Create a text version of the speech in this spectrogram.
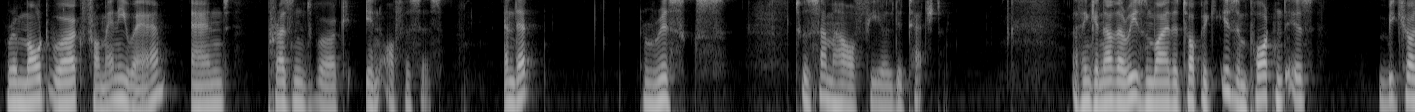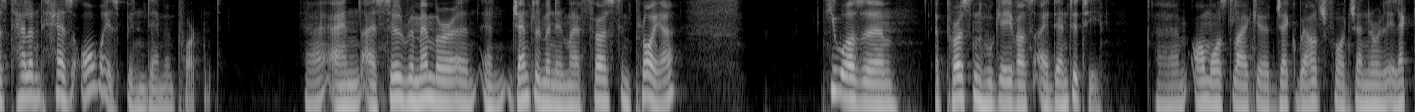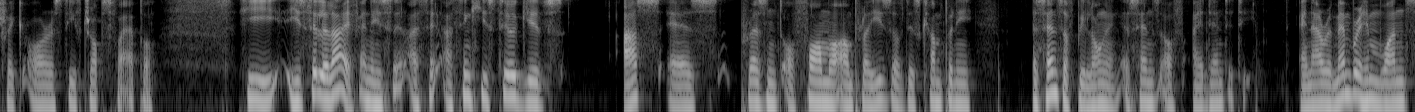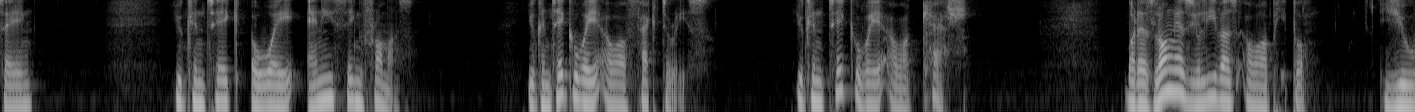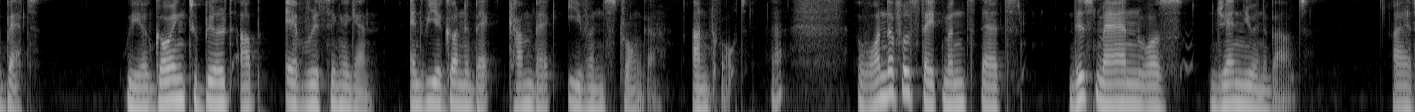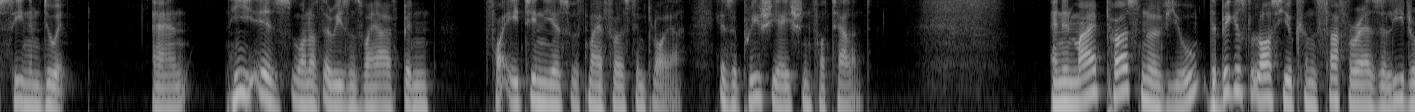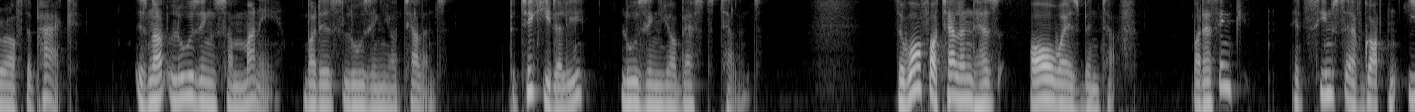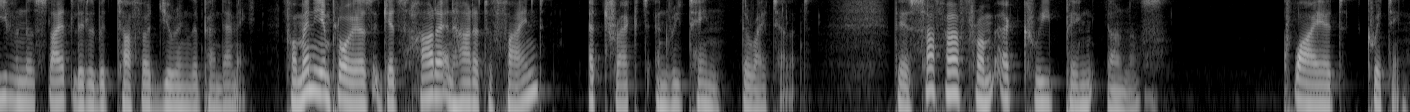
remote work from anywhere and present work in offices. And that risks to somehow feel detached. I think another reason why the topic is important is because talent has always been damn important. Uh, and I still remember a, a, gentleman in my first employer. He was a, a person who gave us identity, um, almost like a Jack Welch for General Electric or Steve Jobs for Apple. He he's still alive, and he's I think I think he still gives us as present or former employees of this company a sense of belonging, a sense of identity. And I remember him once saying, You can take away anything from us. You can take away our factories. You can take away our cash. But as long as you leave us our people, you bet. We are going to build up everything again. And we are going to back, come back even stronger. Unquote. Yeah? A wonderful statement that this man was genuine about. I have seen him do it. And he is one of the reasons why I've been for 18 years with my first employer his appreciation for talent. And in my personal view, the biggest loss you can suffer as a leader of the pack is not losing some money, but is losing your talent, particularly losing your best talent. The war for talent has always been tough, but I think it seems to have gotten even a slight little bit tougher during the pandemic. For many employers, it gets harder and harder to find, attract, and retain the right talent. They suffer from a creeping illness quiet quitting.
